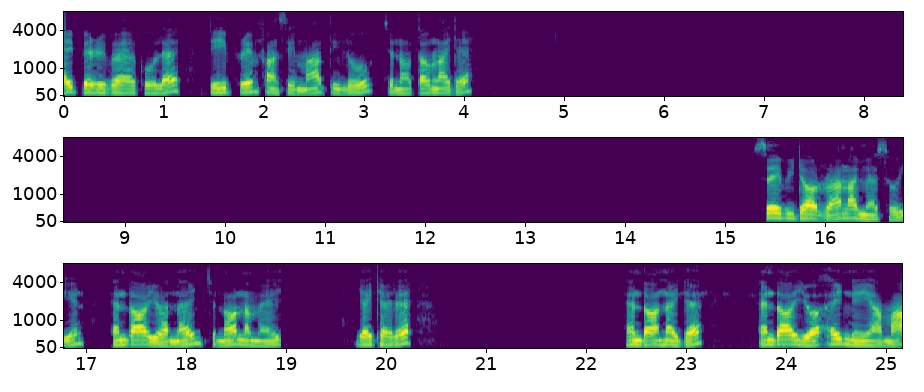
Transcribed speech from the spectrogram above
ဲ့ variable ကိုလည်းဒီ print function မှာဒီလိုကျွန်တော်တောင်းလိုက်တယ် save ပြီးတော့ run လိုက်မယ်ဆိုရင် enter your name ကျွန်တော်နာမည်ရိုက်ထည့်တယ် enter နှိပ်တယ် enter your age နေရာမှာ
